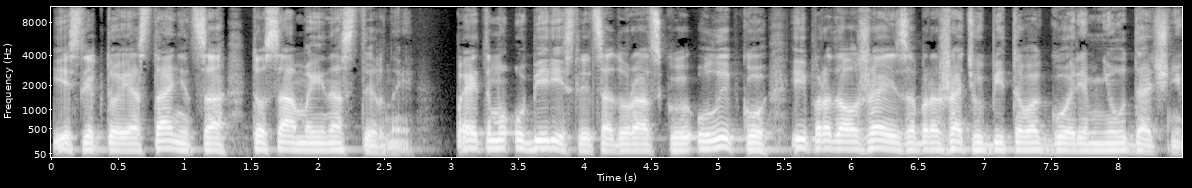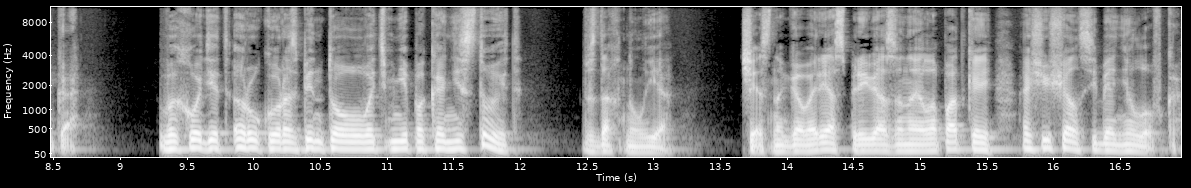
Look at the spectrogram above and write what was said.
Если кто и останется, то самые настырные. Поэтому убери с лица дурацкую улыбку и продолжай изображать убитого горем неудачника. Выходит, руку разбинтовывать мне пока не стоит, вздохнул я. Честно говоря, с привязанной лопаткой ощущал себя неловко.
